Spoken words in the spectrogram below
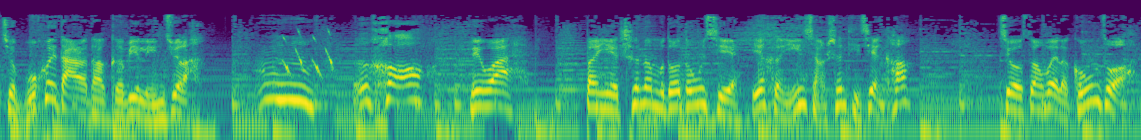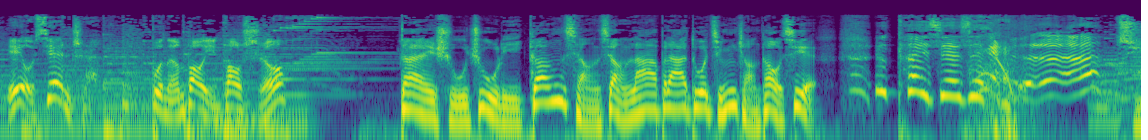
就不会打扰到隔壁邻居了。嗯，好。另外，半夜吃那么多东西也很影响身体健康，就算为了工作也有限制，不能暴饮暴食哦。袋鼠助理刚想向拉布拉多警长道谢，太谢谢！橘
